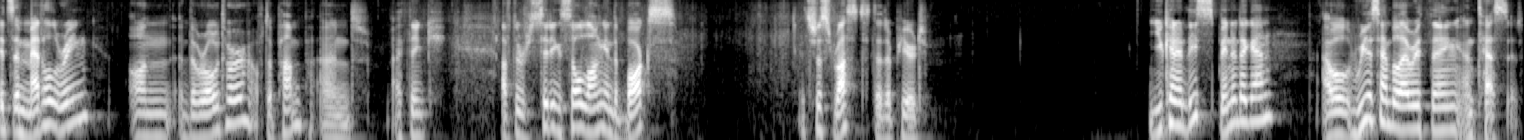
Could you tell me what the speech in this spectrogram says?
It's a metal ring on the rotor of the pump and I think after sitting so long in the box it's just rust that appeared. You can at least spin it again. I will reassemble everything and test it.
